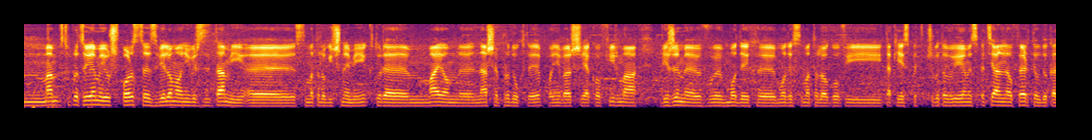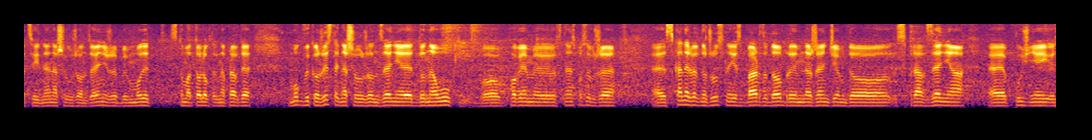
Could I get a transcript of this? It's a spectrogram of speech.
Mam, współpracujemy już w Polsce z wieloma uniwersytetami e, stomatologicznymi, które mają e, nasze produkty, ponieważ jako firma wierzymy w młodych, e, młodych stomatologów i takie spe, przygotowujemy specjalne oferty edukacyjne naszych urządzeń, żeby młody stomatolog tak naprawdę mógł wykorzystać nasze urządzenie do nauki, bo powiem w ten sposób, że Skaner wewnątrzustny jest bardzo dobrym narzędziem do sprawdzenia, e, później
